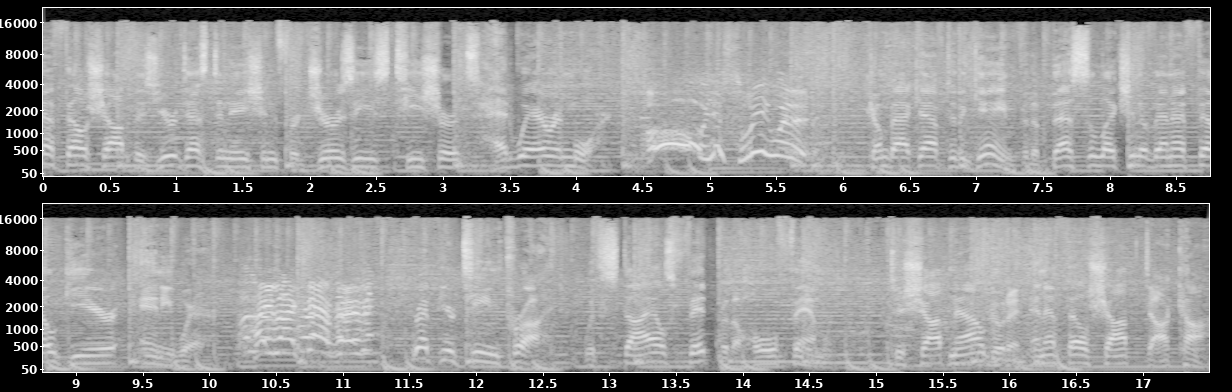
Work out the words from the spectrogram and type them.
NFL Shop is your destination for jerseys, t shirts, headwear, and more. Oh, you're sweet with it! Come back after the game for the best selection of NFL gear anywhere. How you like that, baby? Rep your team pride with styles fit for the whole family. To shop now, go to NFLShop.com.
